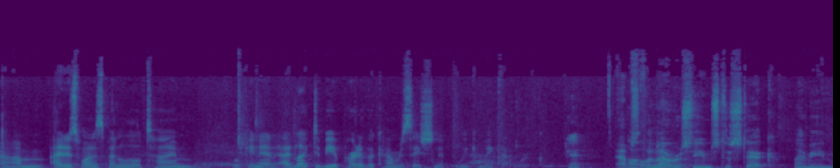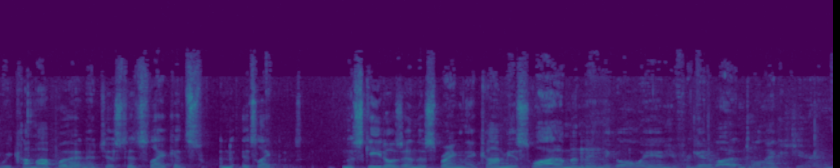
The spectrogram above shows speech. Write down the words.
um, I just want to spend a little time looking at. I'd like to be a part of the conversation if we can make that work. Okay. Absolutely. Nothing ever seems to stick. I mean, we come up with it and it just, it's like, it's, it's like mosquitoes in the spring. They come, you swat them, and then they go away and you forget about it until next year. And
